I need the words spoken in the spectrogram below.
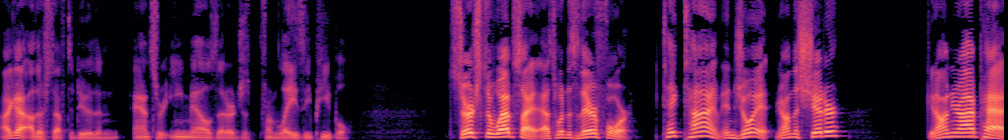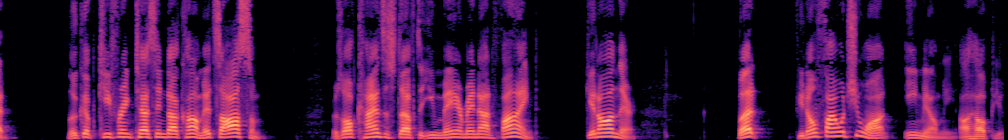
I got other stuff to do than answer emails that are just from lazy people. Search the website. That's what it's there for. Take time, enjoy it. You're on the shitter, get on your iPad, look up keeferinctesting.com. It's awesome. There's all kinds of stuff that you may or may not find. Get on there. But if you don't find what you want, email me. I'll help you.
